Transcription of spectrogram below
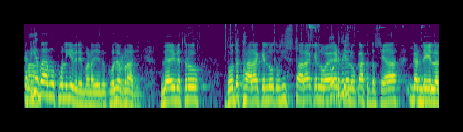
ਕੱਟੀਏ ਬਾਹਰ ਨੂੰ ਖੋਲੀਏ ਵੀਰੇ ਮਾੜਾ ਜਿਹਾ ਇਹਨੂੰ ਖੋਲਿਓ ਭਰਾ ਜੀ। ਲੈ ਵੀ ਮਿੱਤਰੋ ਦੁੱਧ 18 ਕਿਲੋ ਤੁਸੀਂ 17 ਕਿਲੋ ਐ ਦੁੱਧ ਵੀਰੇ- ਕਿਲੋ ਘੱਟ ਦੱਸਿਆ ਕੰਡੇ ਲ-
